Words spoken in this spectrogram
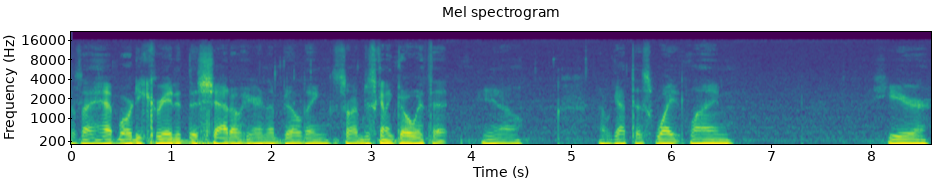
Because I have already created this shadow here in the building, so I'm just going to go with it, you know. I've got this white line here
